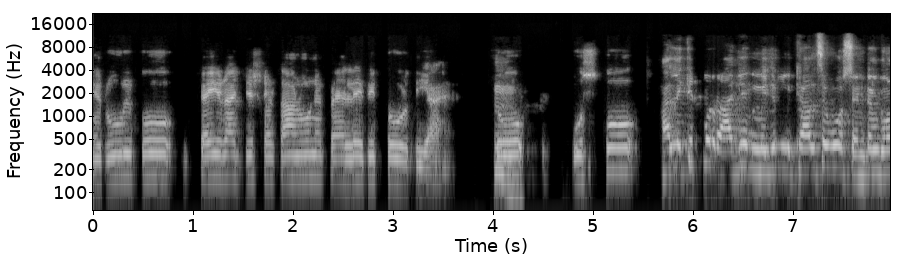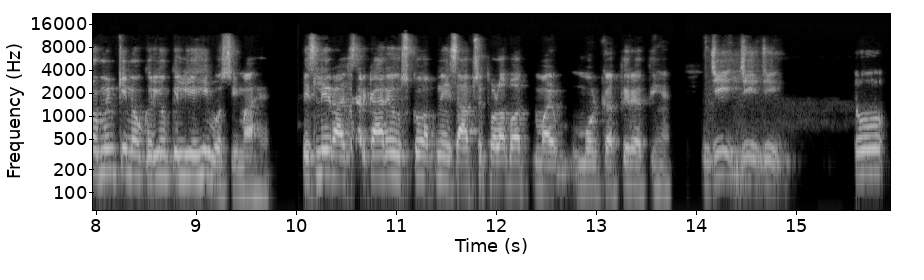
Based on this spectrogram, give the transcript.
रूल को कई राज्य सरकारों ने पहले भी तोड़ दिया है। तो उसको हाँ लेकिन वो राज्य मेरे ख्याल से वो सेंट्रल गवर्नमेंट की नौकरियों के लिए ही वो सीमा है। इसलिए राज्य सरकारें उसको अपने हिसाब से थोड़ा बहुत मोड करती रहती हैं। जी जी जी। तो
